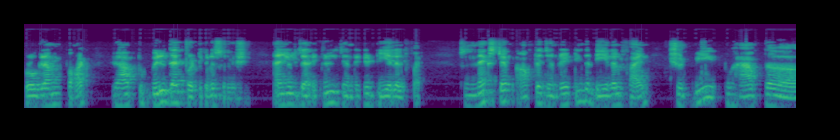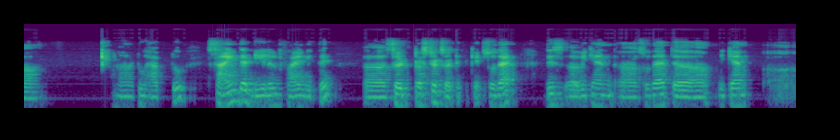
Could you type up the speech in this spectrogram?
programming part you have to build that particular solution and you'll it will generate a DLL file so the next step after generating the DLL file should be to have the uh, to have to sign the DLL file with a uh, cert trusted certificate so that this uh, we can uh, so that uh, we can uh,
